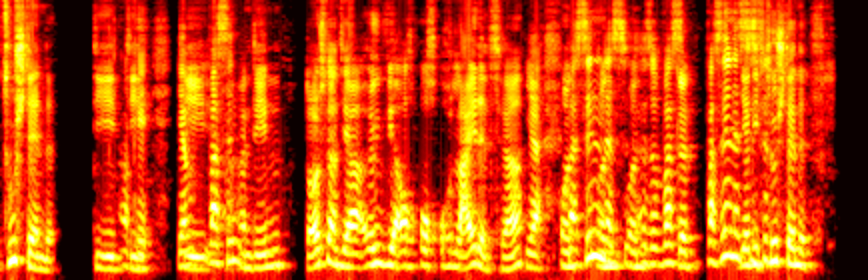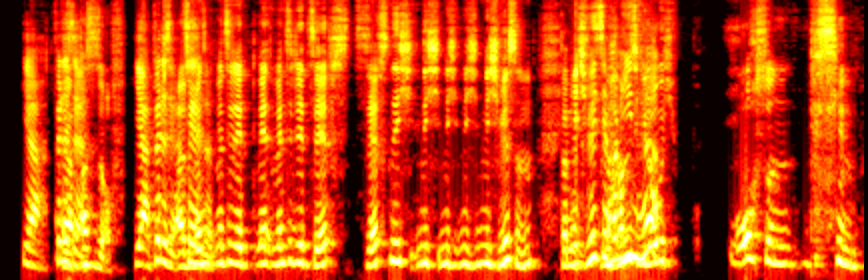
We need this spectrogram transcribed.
Zustände, die, okay. die, Ja, die sind, an denen Deutschland ja irgendwie auch, auch, auch leidet, ja. ja, Und, was sind und, das, und, also was, was sind das ja, die für, Zustände. Ja, bitte Ja, sehr. Sie auf. Ja, bitte sehr, Also wenn, Sie. wenn, Sie das, wenn, wenn Sie das selbst, selbst nicht, nicht, nicht, nicht, nicht wissen, dann Ich will's ja haben Sie, glaube ich, auch so ein bisschen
